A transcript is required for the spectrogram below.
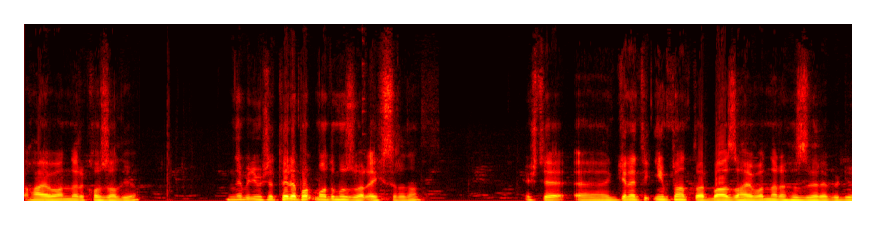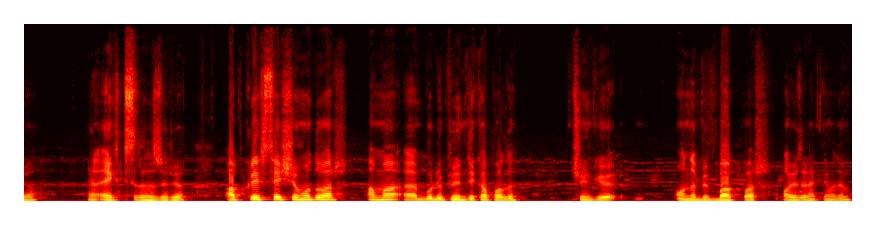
hayvanları kozalıyor. Ne bileyim işte teleport modumuz var ekstradan. İşte e, genetik implant var. Bazı hayvanlara hız verebiliyor. Yani ekstra hız veriyor. Upgrade Station modu var ama e, blueprint'i kapalı. Çünkü onda bir bug var. O yüzden eklemedim.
